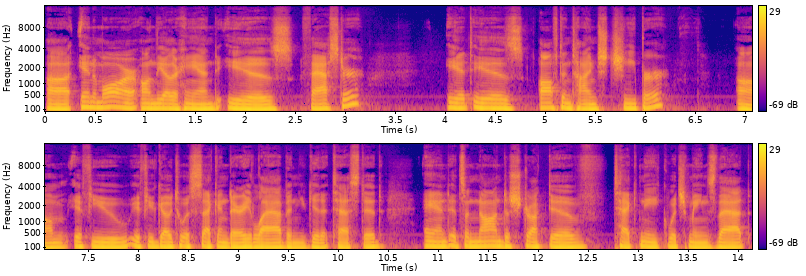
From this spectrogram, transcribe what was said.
Uh, NMR, on the other hand, is faster. It is oftentimes cheaper um, if you if you go to a secondary lab and you get it tested, and it's a non-destructive technique, which means that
